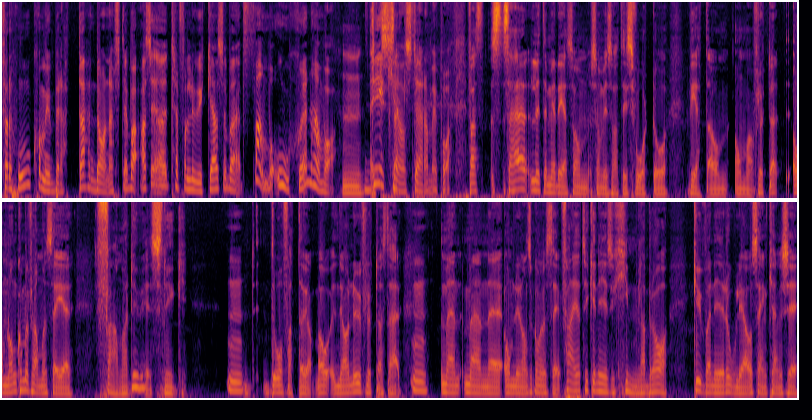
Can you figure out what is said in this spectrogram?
För hon kommer ju berätta dagen efter bara, alltså jag träffade Lukas och bara, fan vad oskön han var. Mm, Det exakt. kan jag störa mig på. Fast så här lite med det som, som vi sa att det är svårt att veta om, om man flörtar. Om någon kommer fram och säger Fan vad du är snygg. Mm, Då fattar jag, "Ja, ja nu flörtas det här. mm, Men, men eh, om det är någon som kommer och säger Fan jag tycker ni är så himla bra. Gud vad ni är roliga och sen kanske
